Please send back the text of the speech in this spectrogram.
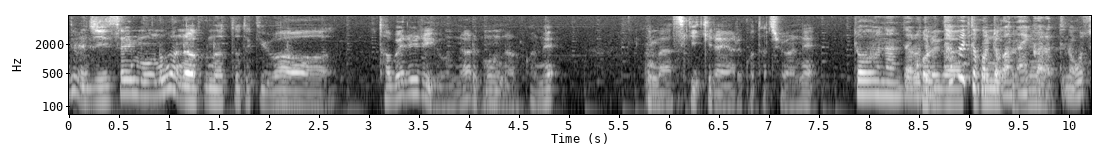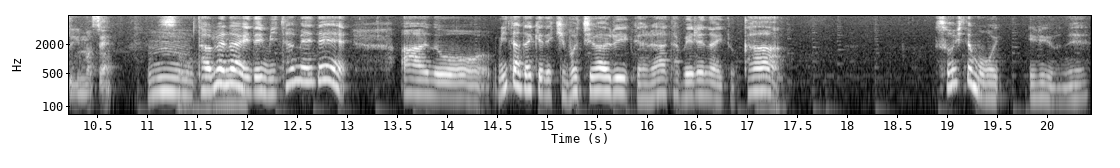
でも実際物がなくなった時は食べれるようになるもんなのかね。今好き嫌いある子たちはね。どうなんだろう。これがでも食べたことがないからっていうの多すぎません？うん食べないで見た目であの見ただけで気持ち悪いから食べれないとか、そういう人もいるよね、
